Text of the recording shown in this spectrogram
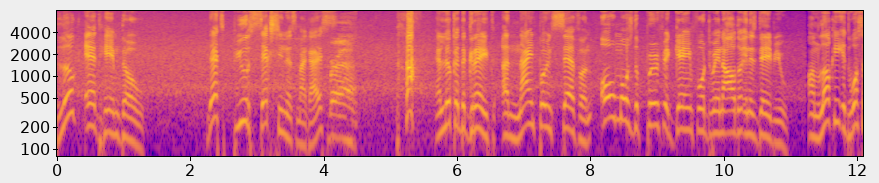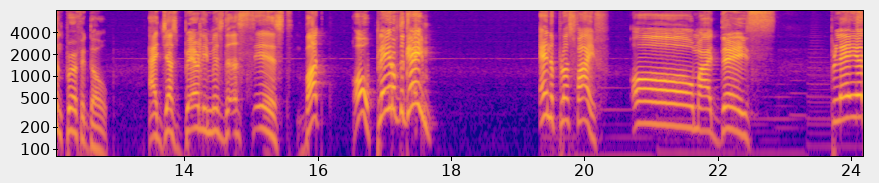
Look at him though. That's pure sexiness, my guys. Bruh. and look at the grade, a 9.7. Almost the perfect game for Dwayne in his debut. Unlucky it wasn't perfect though. I just barely missed the assist. But, oh, player of the game! And a plus 5. Oh my days. Player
